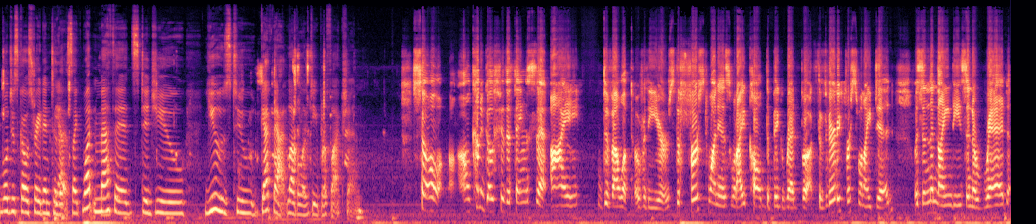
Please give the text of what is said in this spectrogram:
we'll just go straight into Yeah. this. Like what methods did you use to get that level of deep reflection? So I'll kind of go through the things that I developed over the years. The first one is what I called the Big Red Book. The very first one I did was in the 90s in a red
